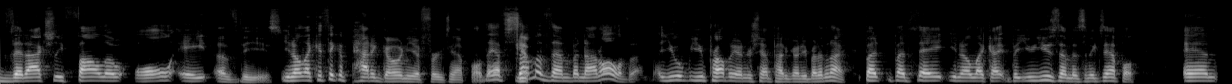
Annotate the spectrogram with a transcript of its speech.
that actually follow all eight of these. You know, like I think of Patagonia, for example. They have some yep. of them, but not all of them. You you probably understand Patagonia better than I. But but they, you know, like I but you use them as an example. And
